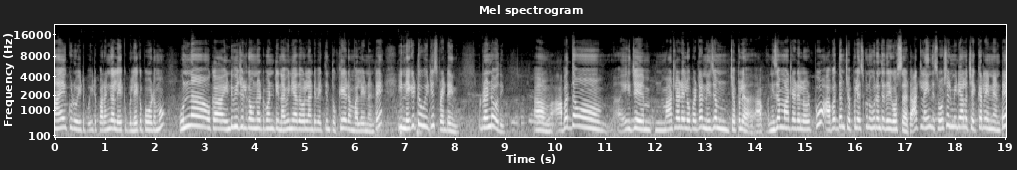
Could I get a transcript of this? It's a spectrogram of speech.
నాయకుడు ఇటు ఇటు పరంగా లేక లేకపోవడము ఉన్న ఒక ఇండివిజువల్గా ఉన్నటువంటి నవీన్ యాదవ్ లాంటి వ్యక్తిని తొక్కేయడం వల్ల ఏంటంటే ఈ నెగిటివిటీ స్ప్రెడ్ అయింది. ఇప్పుడు రెండవది అబద్ధం ఇది మాట్లాడే లోపట నిజం చెప్పులే నిజం మాట్లాడే లోపు అబద్ధం చెప్పులేసుకుని ఊరంతా తిరిగి వస్తారట. అట్లయింది. సోషల్ మీడియాలో చక్కర్లు ఏంటంటే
